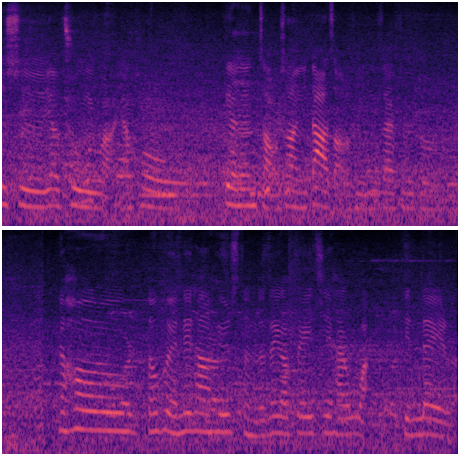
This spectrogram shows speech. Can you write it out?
就是要住一晚，然后第二天早上一大早的飞机再飞多伦多。然后等会那趟 Houston 的那个飞机还晚 delay 了。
